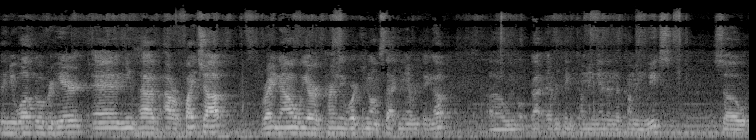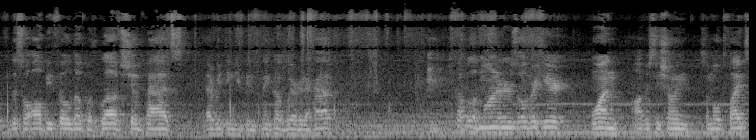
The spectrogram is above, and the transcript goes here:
Then you walk over here and you have our fight shop. Right now, we are currently working on stacking everything up. Uh, we've got everything coming in in the coming weeks. So this will all be filled up with gloves, shin pads, everything you can think of we're gonna have. A couple of monitors over here. One obviously showing some old fights,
